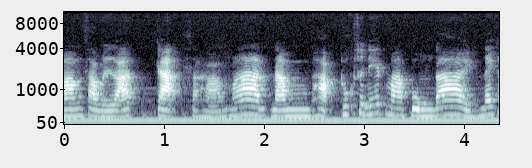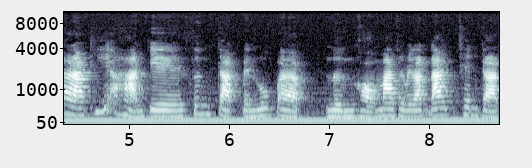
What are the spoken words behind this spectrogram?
มังสวิรัตจะสามารถนำผักทุกชนิดมาปรุงได้ ในขณะที่อาหารเจซึ่งจัดเป็นรูปแบบหนึ่งของมังสวิรัตได้เช่นกัน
